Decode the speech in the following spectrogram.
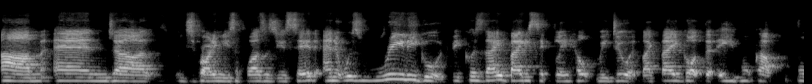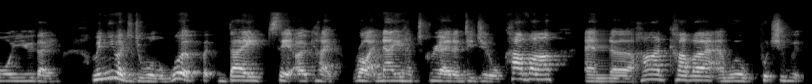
um, and uh, Writing New South Wales, as you said, and it was really good because they basically helped me do it. Like they got the ebook up for you. They, I mean, you had to do all the work, but they said, okay, right now you have to create a digital cover and a hardcover, and we'll put you. With,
